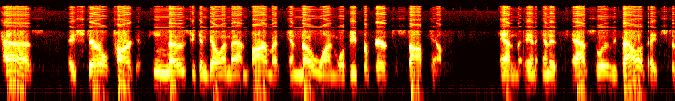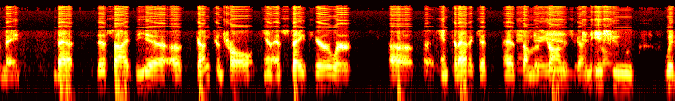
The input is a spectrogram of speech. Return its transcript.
has a sterile target. He knows he can go in that environment and no one will be prepared to stop him. And, and, and it absolutely validates to me that this idea of gun control in a state here where uh, in Connecticut has some of the strongest gun an control. issue with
